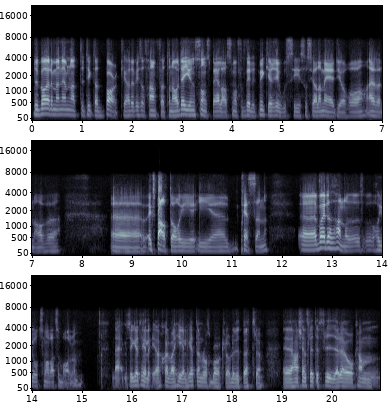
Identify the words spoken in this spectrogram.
Du började med att nämna att du tyckte att Barkley hade visat framfötterna och det är ju en sån spelare som har fått väldigt mycket ros i sociala medier och även av eh, experter i, i eh, pressen. Eh, vad är det han har gjort som har varit så bra? Då? Nej, men jag tycker att hel, själva helheten Ross Barkley har blivit bättre. Eh, han känns lite friare och han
